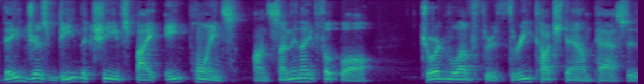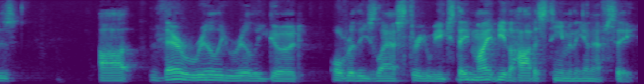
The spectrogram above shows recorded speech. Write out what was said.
they just beat the Chiefs by eight points on Sunday Night Football. Jordan Love threw three touchdown passes. Uh, they're really, really good over these last three weeks. They might be the hottest team in the NFC.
